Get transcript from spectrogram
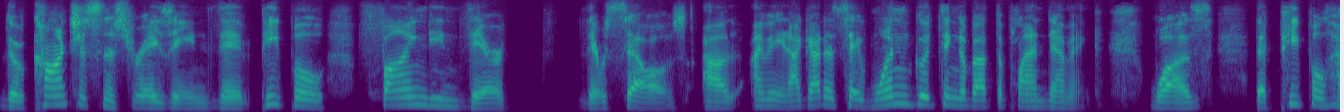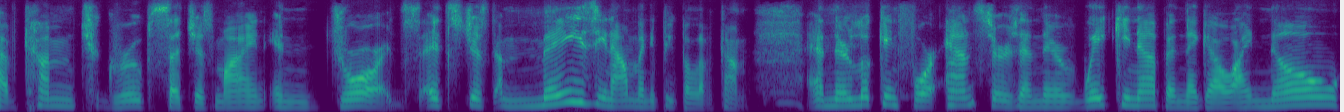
the consciousness raising, the people finding their themselves. Uh, I mean, I got to say, one good thing about the pandemic was that people have come to groups such as mine in droves. It's just amazing how many people have come, and they're looking for answers, and they're waking up, and they go, "I know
